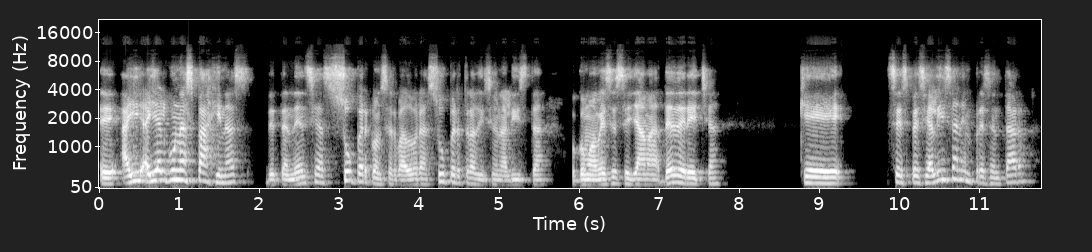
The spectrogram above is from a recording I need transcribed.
eh, hay, hay algunas páginas de tendencia súper conservadora, súper tradicionalista, o como a veces se llama, de derecha, que se especializan en presentar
